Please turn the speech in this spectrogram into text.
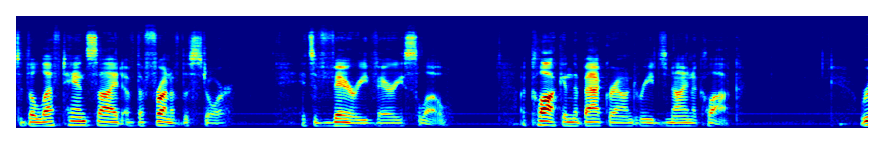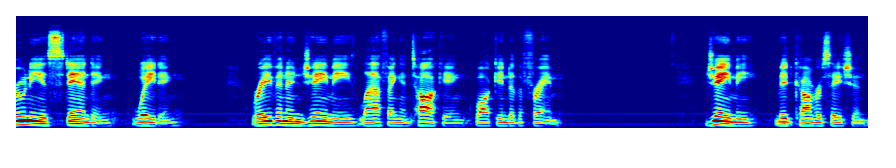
to the left hand side of the front of the store. It's very, very slow. A clock in the background reads 9 o'clock. Rooney is standing, waiting. Raven and Jamie, laughing and talking, walk into the frame. Jamie, mid conversation.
